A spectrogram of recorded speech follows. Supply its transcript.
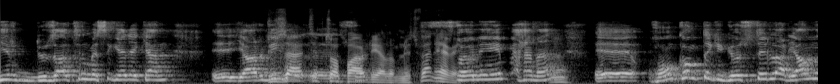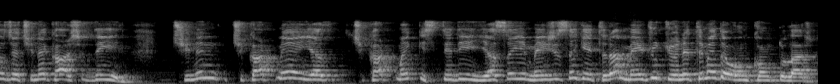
bir düzeltilmesi gereken e, yargıyı Düzeltip e, toparlayalım lütfen. Evet. Söyleyeyim hemen. Ee, Hong Kong'daki gösteriler yalnızca Çin'e karşı değil. Çin'in çıkartmaya yaz- çıkartmak istediği yasayı meclise getiren mevcut yönetime de Hong Konglular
